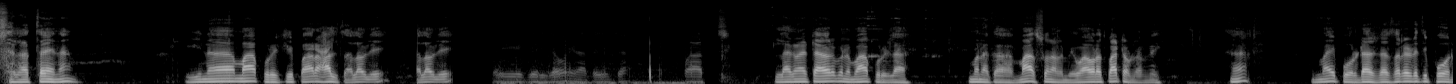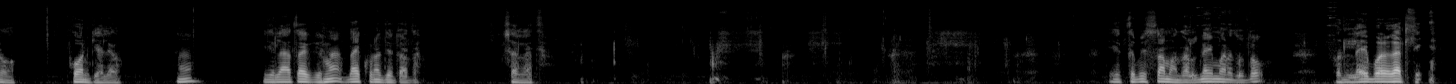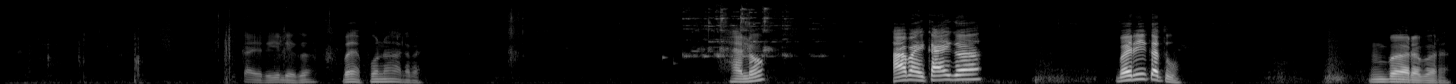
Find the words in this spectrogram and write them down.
चला आता आहे ना. हिनं महापुराचे पार हाल चालवले चालवले. हे घरी जाऊन ये ना आता यांच्या पाच. लग्ना टावर म्हणा महापुरीला. म्हणा का मा सोनाला मी वावरात पाठवणार नाही. हां? माय पोर डास डास रडती फोन हो फोन केल्यावर. हां? हिला आता ना दाखवूनच देतो आता. चला आता. एक तर मी समाधान नाही म्हणत होतो पण लय बळ घातली. काय रील आहे ग? बाय फोन आला बाय. हॅलो हा बाई काय ग? बरी का तू? बरं बरं.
